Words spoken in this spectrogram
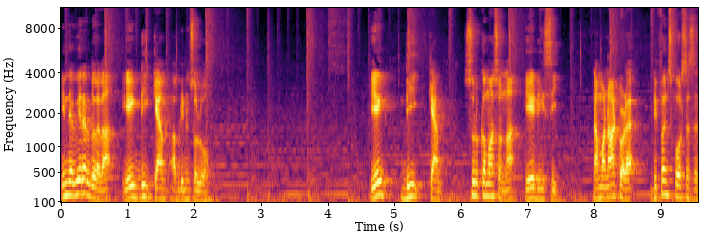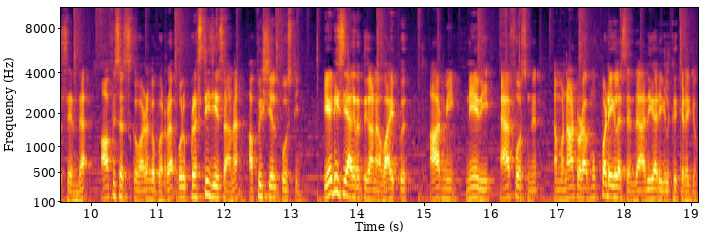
இந்த வீரர்களை தான் எயிட் டி கேம்ப் அப்படின்னு சொல்லுவோம். எயிட் டி கேம்ப் சுருக்கமாக சொன்னால் ஏடிசி நம்ம நாட்டோட டிஃபென்ஸ் ஃபோர்ஸஸை சேர்ந்த ஆஃபீஸர்ஸ்க்கு வழங்கப்படுற ஒரு ப்ரெஸ்டீஜியஸான அஃபிஷியல் போஸ்டிங் ஏடிசி ஆகிறதுக்கான வாய்ப்பு ஆர்மி நேவி ஏர்ஃபோர்ஸ்னு நம்ம நாட்டோட முப்படைகளை சேர்ந்த அதிகாரிகளுக்கு கிடைக்கும்.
